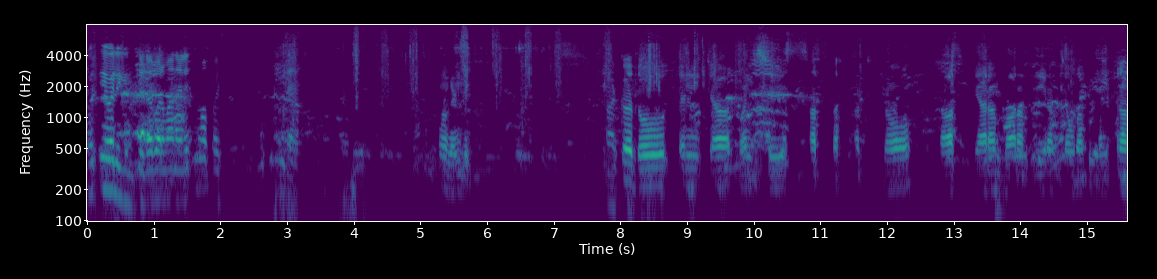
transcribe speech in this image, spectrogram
और ये वाली गिन तेरा बरमान है तुम वापस ਹੋ ਗਏ ਜੀ 1 2 3 4 5 6 7 नौ दस ग्यारह बारह तेरह चौदह पंद्रह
